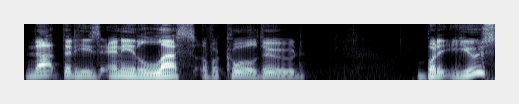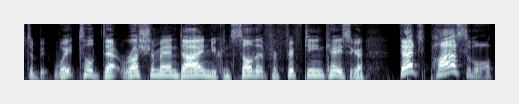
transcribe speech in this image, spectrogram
not that he's any less of a cool dude, but it used to be. Wait till that Russian man died and you can sell that for 15K. So that's possible.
